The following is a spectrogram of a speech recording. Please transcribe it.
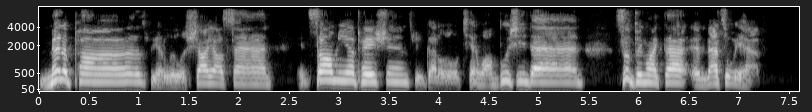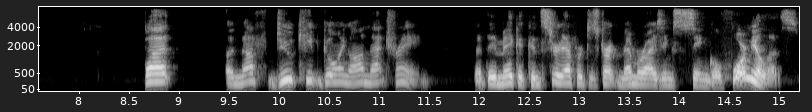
menopause, we got a little Xiaoyaosan, insomnia patients, we've got a little Tianwang Buxindan, something like that, and that's what we have. But enough do keep going on that train that they make a concerted effort to start memorizing single formulas,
